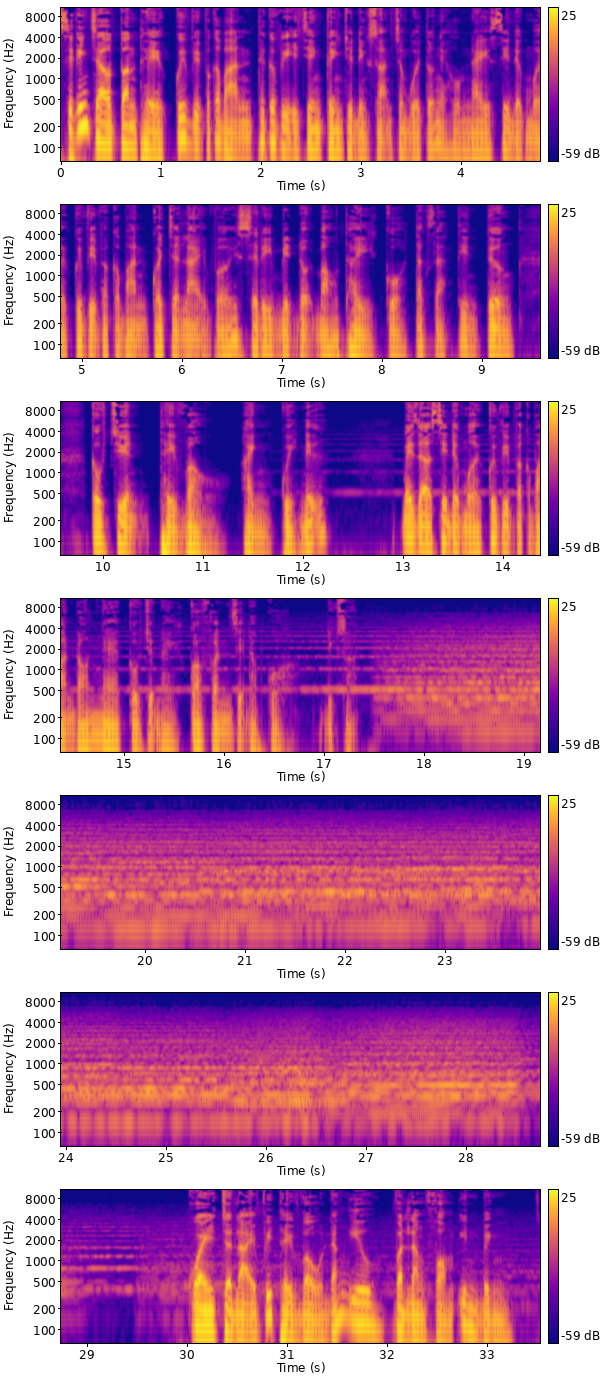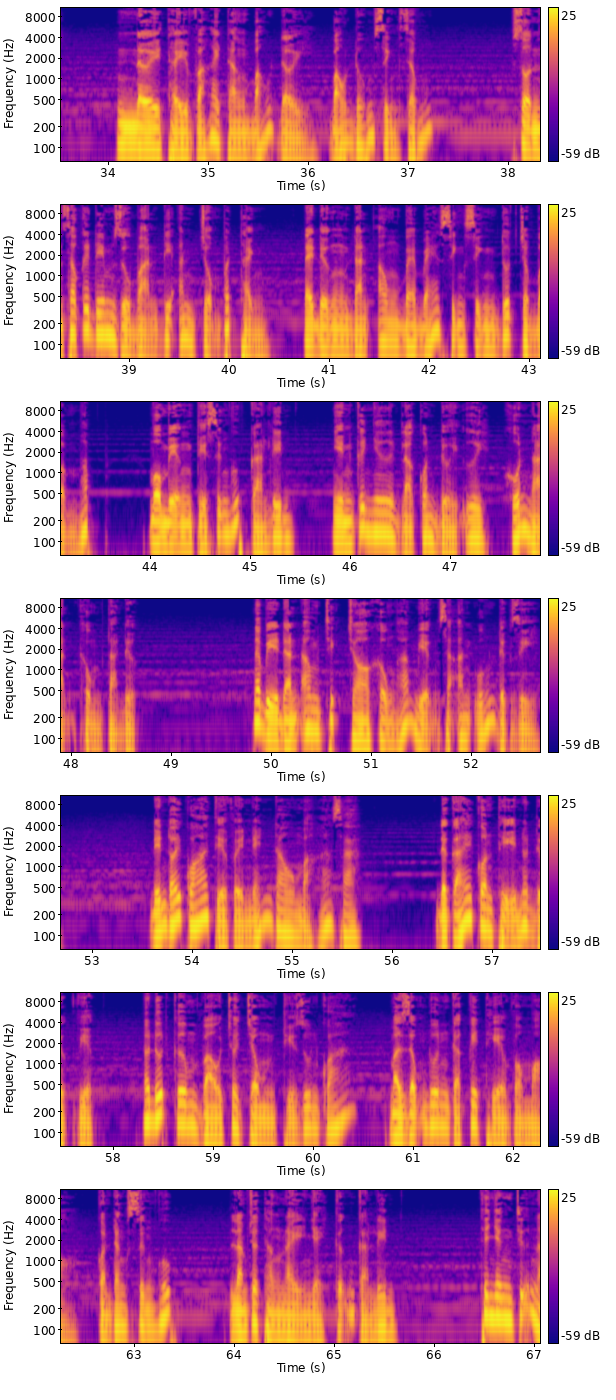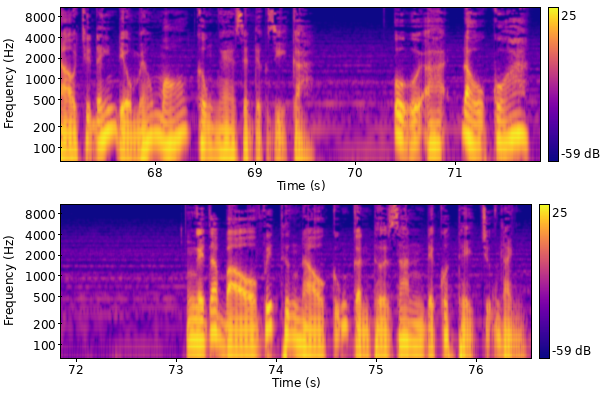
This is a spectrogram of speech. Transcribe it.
Xin kính chào toàn thể quý vị và các bạn. Thưa quý vị, trên kênh truyền đình soạn trong buổi tối ngày hôm nay xin được mời quý vị và các bạn quay trở lại với series biệt đội báo thầy của tác giả Thiên Tương. Câu chuyện Thầy Vầu Hành Quỷ Nữ. Bây giờ xin được mời quý vị và các bạn đón nghe câu chuyện này qua phần diễn đọc của Đình Soạn. Quay trở lại với thầy vầu đáng yêu và làng phòm yên bình. Nơi thầy và hai thằng báo đời, báo đốm sinh sống. Sồn sau cái đêm dù bạn đi ăn trộm bất thành, lại đừng đàn ông bé bé xinh xinh đốt cho bầm hấp. Mồm miệng thì sưng húp cả lên, nhìn cứ như là con đười ươi, khốn nạn không tả được. Nó bị đàn ông chích cho không há miệng ra ăn uống được gì. Đến đói quá thì phải nén đau mà há ra. Được cái con thị nó được việc, nó đút cơm vào cho chồng thì run quá, mà rộng luôn cả cây thìa vào mỏ, còn đang sưng húp, làm cho thằng này nhảy cẫng cả lên. Thế nhưng chữ nào chữ đấy đều méo mó, không nghe ra được gì cả. Ôi à, đau quá. Người ta bảo vết thương nào cũng cần thời gian để có thể chữa lành.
